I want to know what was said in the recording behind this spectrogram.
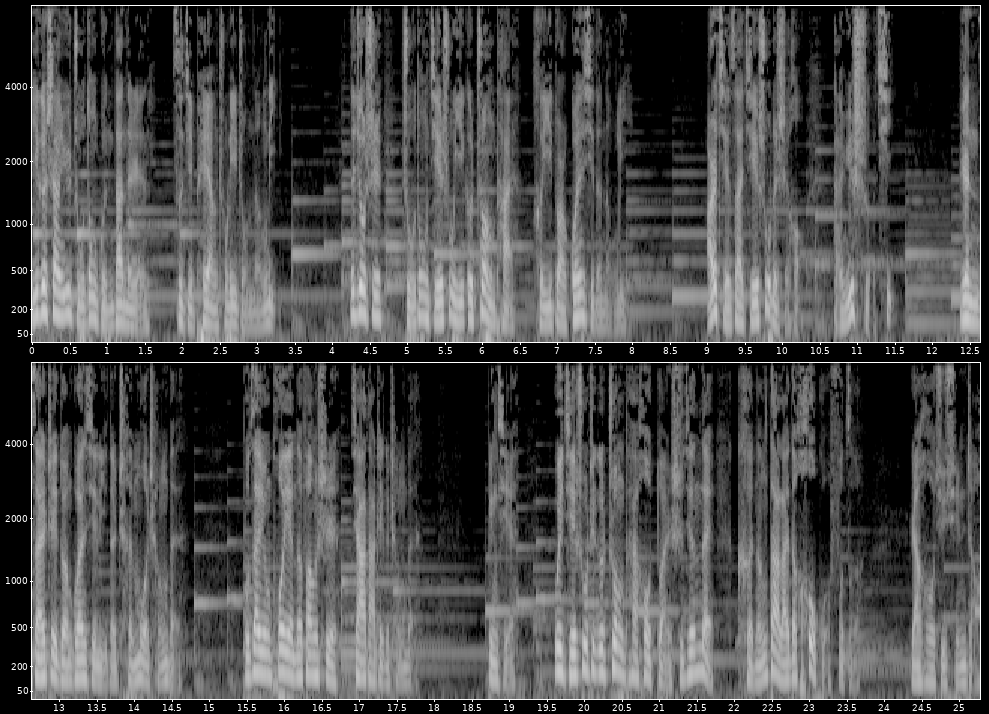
一个善于主动滚蛋的人。自己培养出了一种能力，那就是主动结束一个状态和一段关系的能力，而且在结束的时候敢于舍弃，认栽这段关系里的沉默成本，不再用拖延的方式加大这个成本，并且为结束这个状态后短时间内可能带来的后果负责，然后去寻找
